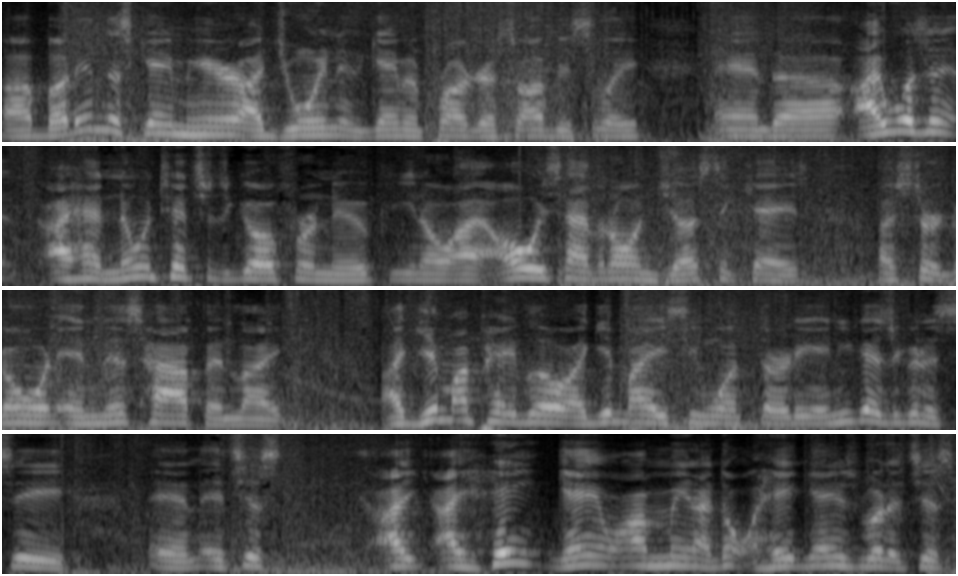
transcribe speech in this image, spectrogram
Uh, but in this game here, I joined in the game in progress, obviously, and uh, I wasn't, I had no intention to go for a nuke. You know, I always have it on just in case I start going, and this happened. Like, I get my payload, I get my AC-130, and you guys are going to see, and it's just, I, I hate game. I mean, I don't hate games, but it's just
